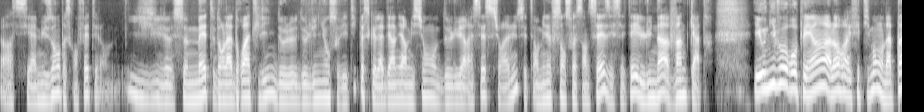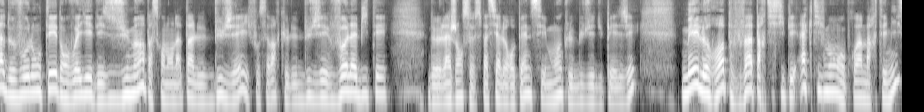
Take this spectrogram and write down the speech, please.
Alors c'est amusant parce qu'en fait, ils se mettent dans la droite ligne de, l'Union soviétique, parce que la dernière mission de l'URSS sur la Lune, c'était en 1976 et c'était Luna 24. Et au niveau européen, alors effectivement, on n'a pas de volonté d'envoyer des humains parce qu'on n'en a pas le budget. Il faut savoir que le budget vol habité de l'Agence spatiale européenne, c'est moins que le budget du PSG. Mais l'Europe va participer activement au programme Artemis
